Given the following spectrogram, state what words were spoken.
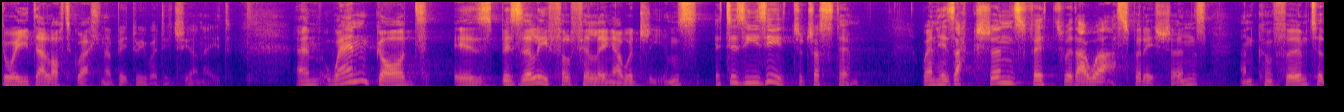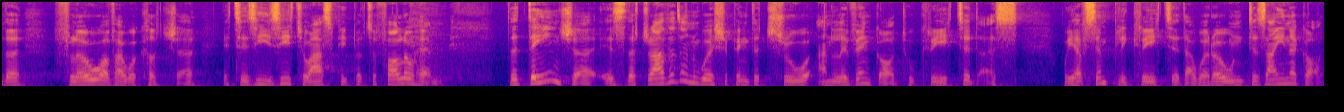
dweud a lot gwell na byd dwi wedi trio wneud. Um, when God is busily fulfilling our dreams, it is easy to trust him. When his actions fit with our aspirations and conform to the flow of our culture, it is easy to ask people to follow him. The danger is that rather than worshipping the true and living God who created us, we have simply created our own designer God,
